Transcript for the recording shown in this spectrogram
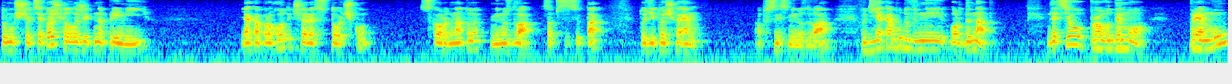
Тому що ця точка лежить на прямій, яка проходить через точку з координатою мінус 2 з абсцисою. Так? Тоді точка М абсцис мінус 2. Тоді яка буде в неї ордината? Для цього проведемо пряму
